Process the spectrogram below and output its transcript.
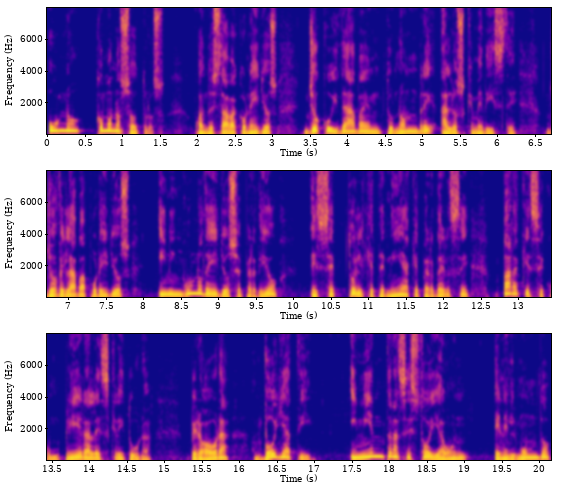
uno como nosotros cuando estaba con ellos, yo cuidaba en tu nombre a los que me diste. Yo velaba por ellos y ninguno de ellos se perdió, excepto el que tenía que perderse para que se cumpliera la escritura. Pero ahora voy a ti, y mientras estoy aún en el mundo,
